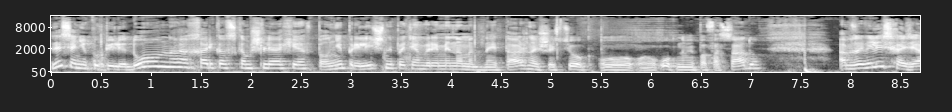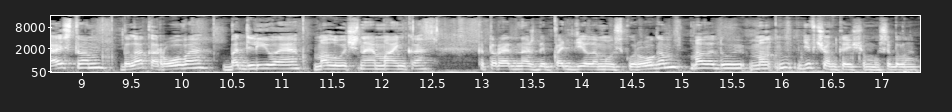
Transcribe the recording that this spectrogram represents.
Здесь они купили дом на Харьковском шляхе, вполне приличный по тем временам, одноэтажный, шестью окнами по фасаду. Обзавелись хозяйством, была корова, бодливая, молочная Манька, которая однажды поддела Муську рогом, молодую, мол, ну, девчонка еще Муся была.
